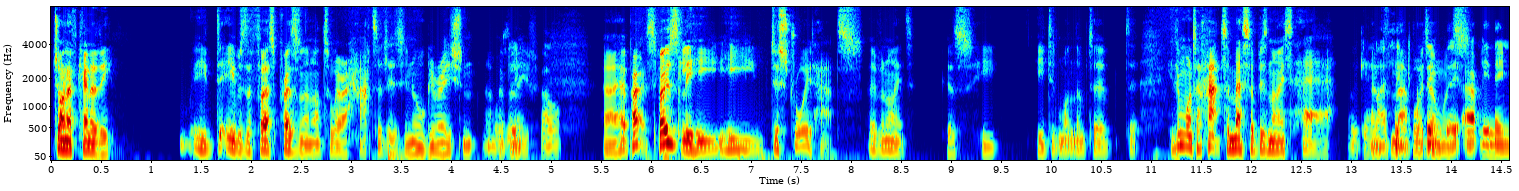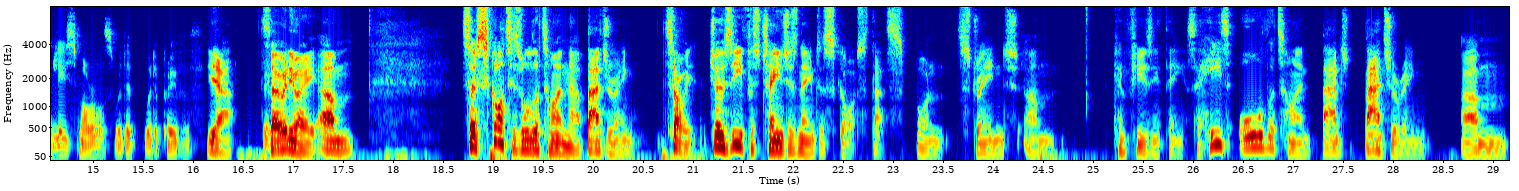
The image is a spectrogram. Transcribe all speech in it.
John F. Kennedy. He he was the first president not to wear a hat at his inauguration, I believe. Well, Uh, supposedly, he he destroyed hats overnight because he he didn't want them to, to he didn't want a hat to mess up his nice hair. again, I think, I think the aptly named Loose Morals would would approve of. Yeah. So anyway, um, so Scott is all the time now badgering. Sorry, Josephus changed his name to Scott. That's one strange, um, confusing thing. So he's all the time badg- badgering um,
